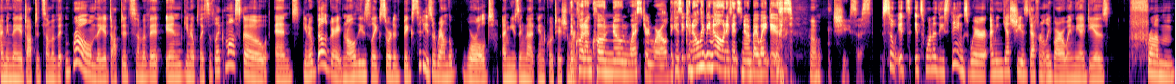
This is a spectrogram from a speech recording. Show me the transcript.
i mean they adopted some of it in rome they adopted some of it in you know places like moscow and you know belgrade and all these like sort of big cities around the world. I'm using that in quotation the quote unquote known Western world because it can only be known if it's known by white dudes. Oh Jesus. So it's it's one of these things where I mean yes she is definitely borrowing the ideas from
